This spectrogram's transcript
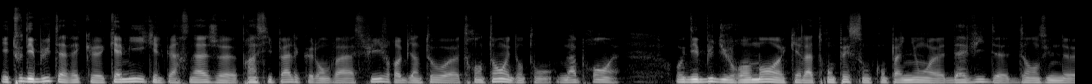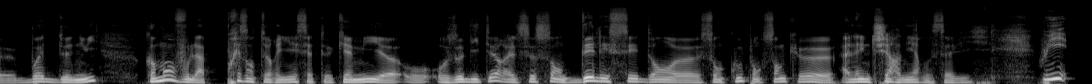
Et tout débute avec euh, Camille, qui est le personnage euh, principal que l'on va suivre bientôt 30 ans et dont on apprend au début du roman qu'elle a trompé son compagnon David dans une boîte de nuit. Comment vous la présenteriez, cette Camille, aux, auditeurs? Elle se sent délaissée dans son couple, on sent qu'elle a une charnière de sa vie. Oui,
